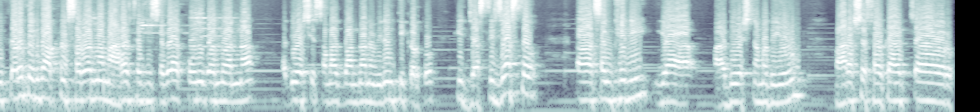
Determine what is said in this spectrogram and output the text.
मी परत एकदा आपल्या सर्वांना महाराष्ट्रातील सगळ्या कोळी बांधवांना आदिवासी समाज बांधवांना विनंती करतो की जास्तीत जास्त संख्येने या अधिवेशनामध्ये येऊन महाराष्ट्र सरकारच्या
